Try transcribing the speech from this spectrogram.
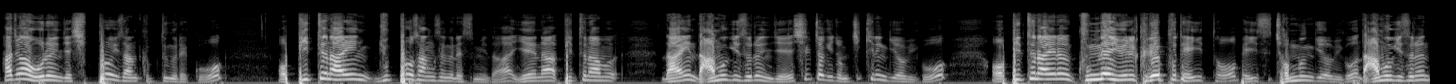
하지만 오늘 이제 10% 이상 급등을 했고 어, 비트나인 6% 상승을 했습니다. 얘나 비트나무 나인 나무 기술은 이제 실적이 좀 찍히는 기업이고 어, 비트나인은 국내 유일 그래프 데이터 베이스 전문 기업이고 나무기술은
